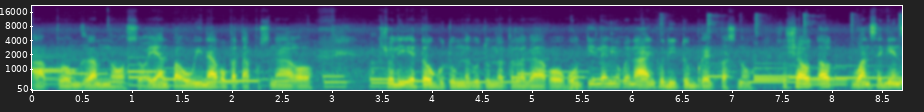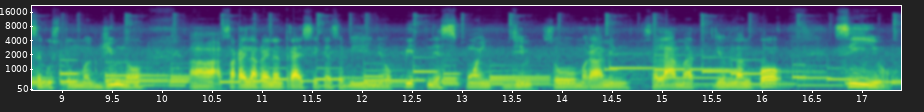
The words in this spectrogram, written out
ah, program no. So ayan, pauwi na ako, patapos na ako. Actually ito gutom na gutom na talaga ako. Konti lang yung kinain ko dito breakfast no. So shout out once again sa gustong mag-gym no. Ah, sakay lang kayo ng tricycle, sabihin nyo Fitness Point Gym. So maraming salamat. Yun lang po. See you.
